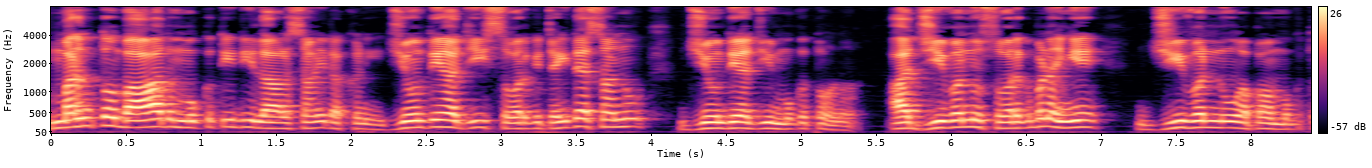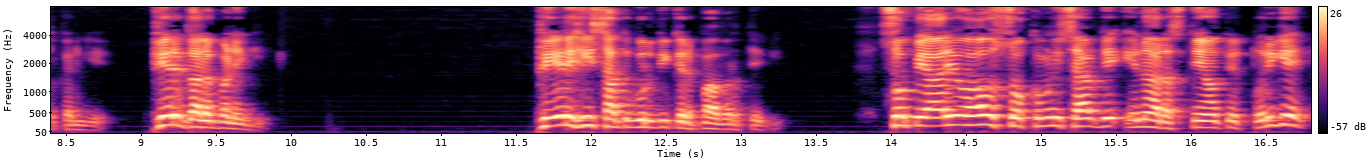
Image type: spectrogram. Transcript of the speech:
ਮਰਨ ਤੋਂ ਬਾਅਦ ਮੁਕਤੀ ਦੀ ਲਾਲਸਾ ਨਹੀਂ ਰੱਖਣੀ, ਜਿਉਂਦਿਆਂ ਜੀ ਸਵਰਗ ਚਾਹੀਦਾ ਸਾਨੂੰ, ਜਿਉਂਦਿਆਂ ਜੀ ਮੁਕਤ ਹੋਣਾ। ਆ ਜੀਵਨ ਨੂੰ ਸਵਰਗ ਬਣਾਈਏ, ਜੀਵਨ ਨੂੰ ਆਪਾਂ ਮੁਕਤ ਕਰੀਏ। ਫਿਰ ਗੱਲ ਬਣੇਗੀ। ਫੇਰ ਹੀ ਸਤਿਗੁਰੂ ਦੀ ਕਿਰਪਾ ਵਰਤੇਗੀ। ਸੋ ਪਿਆਰਿਓ, ਆਓ ਸੁਖਮਨੀ ਸਾਹਿਬ ਦੇ ਇਹਨਾਂ ਰਸਤਿਆਂ ਉੱਤੇ ਤੁਰੀਏ,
